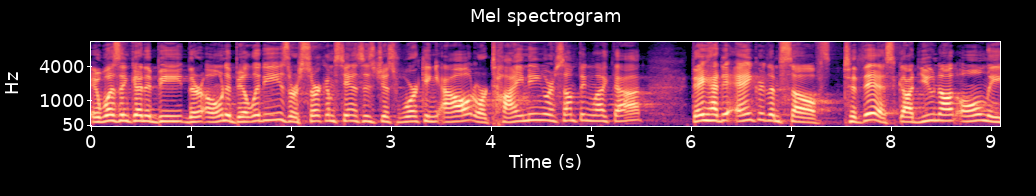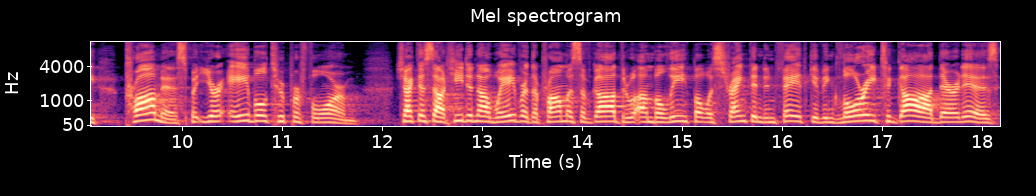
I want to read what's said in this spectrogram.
It wasn't going to be their own abilities or circumstances just working out or timing or something like that. They had to anchor themselves to this God, you not only promise, but you're able to perform. Check this out. He did not waver at the promise of God through unbelief, but was strengthened in faith, giving glory to God, there it is,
